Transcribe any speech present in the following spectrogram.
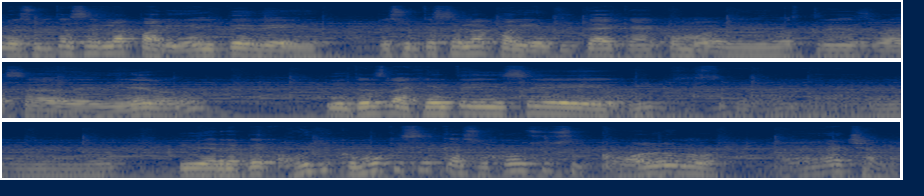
resulta ser la pariente de, resulta ser la parientita acá como de dos, tres raza de dinero, ¿no? Y entonces la gente dice, oye, pues este cabrón, no, no, no". Y de repente, oye, ¿cómo que se casó con su psicólogo? Ah, chamaco,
